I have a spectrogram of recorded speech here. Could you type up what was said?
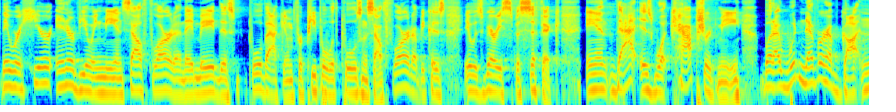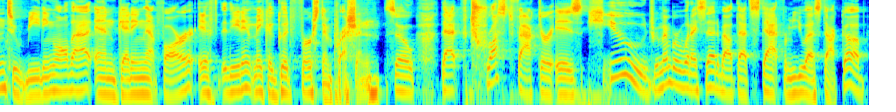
they were here interviewing me in South Florida, and they made this pool vacuum for people with pools in South Florida because it was very specific. And that is what captured me. But I would never have gotten to reading all that and getting that far if they didn't make a good first impression. So that trust factor is huge. Remember remember what I said about that stat from US.gov.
